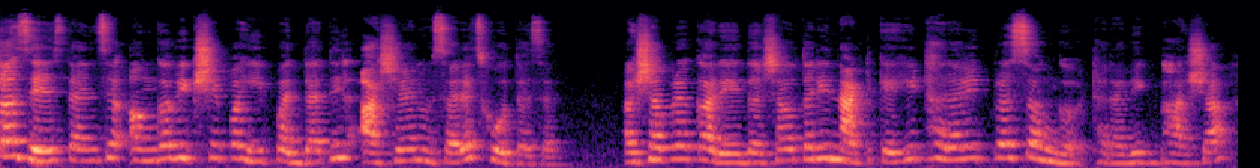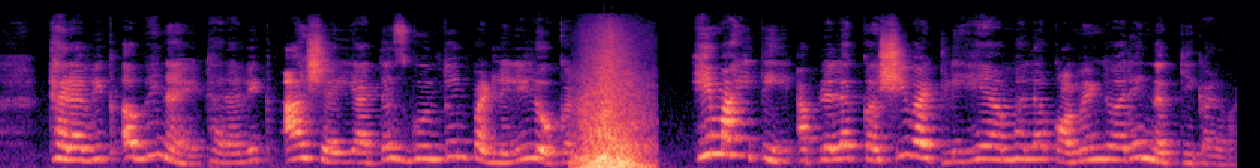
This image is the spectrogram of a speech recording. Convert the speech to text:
तसेच त्यांचे अंगविक्षेपही पद्यातील आशयानुसारच होत असत. अशा प्रकारे दशावतारी नाटके ही ठराविक प्रसंग ठराविक भाषा ठराविक अभिनय ठराविक आशय यातच गुंतून पडलेली लोक ही माहिती आपल्याला कशी वाटली हे आम्हाला कॉमेंटद्वारे नक्की कळवा.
